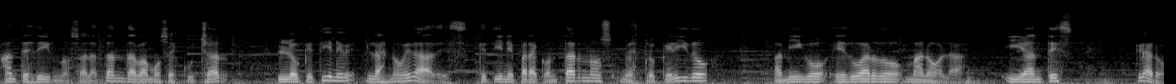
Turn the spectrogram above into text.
antes de irnos a la tanda, vamos a escuchar lo que tiene las novedades que tiene para contarnos nuestro querido amigo Eduardo Manola. Y antes, claro,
